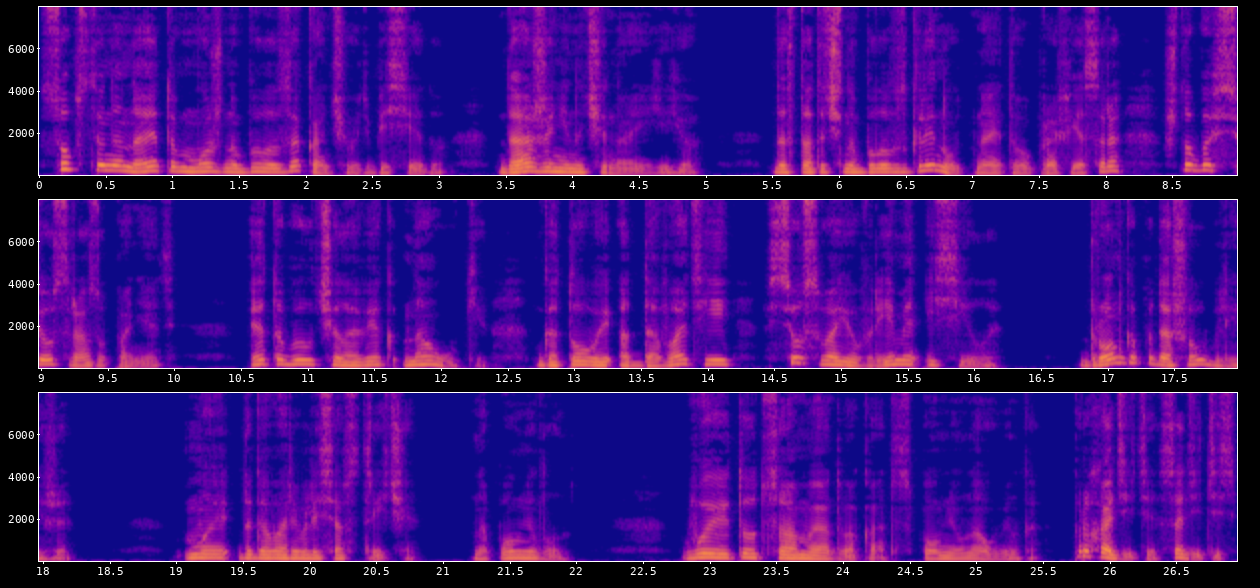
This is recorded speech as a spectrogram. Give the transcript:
Собственно, на этом можно было заканчивать беседу, даже не начиная ее. Достаточно было взглянуть на этого профессора, чтобы все сразу понять. Это был человек науки, готовый отдавать ей все свое время и силы. Дронго подошел ближе. «Мы договаривались о встрече», — напомнил он. «Вы тот самый адвокат», — вспомнил Науменко. «Проходите, садитесь,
